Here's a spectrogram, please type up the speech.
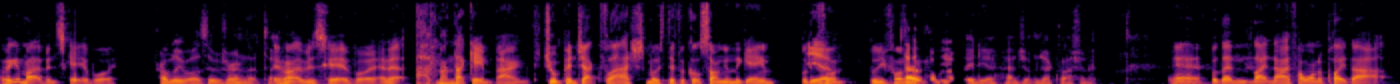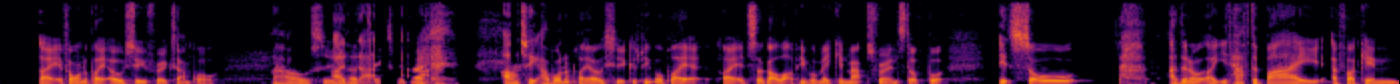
I think it might have been Skater Boy. Probably was. It was around that time. It might have been Skater Boy, and it, oh, man, that game banged. Jumpin' Jack Flash, most difficult song in the game. Bloody Yeah. fun, bloody fun. That man. was one I played, yeah. Had Jumping Jack Flash on it. Yeah, but then like now, if I want to play that, like if I want to play Osu, for example, Oh, Osu, I- that I- takes me back. Actually, I want to play Osu because people play it. Like, it's still got a lot of people making maps for it and stuff, but it's so I don't know. Like, you'd have to buy a fucking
